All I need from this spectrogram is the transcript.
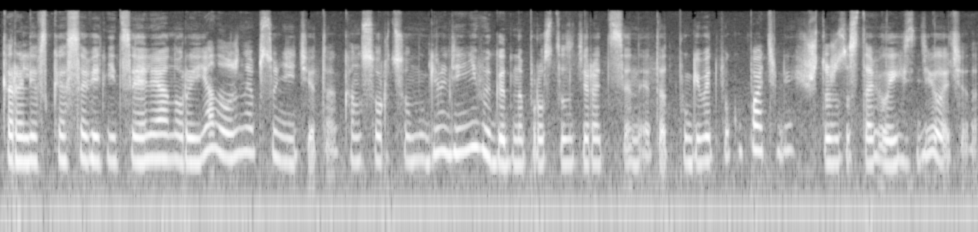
Королевская советница Элеонор и я должны обсудить это. Консорциуму гильдии невыгодно просто затирать цены. Это отпугивает покупателей. Что же заставило их сделать это?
